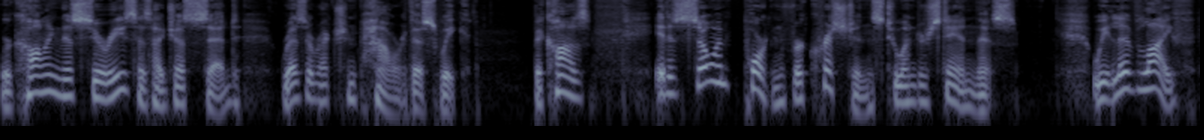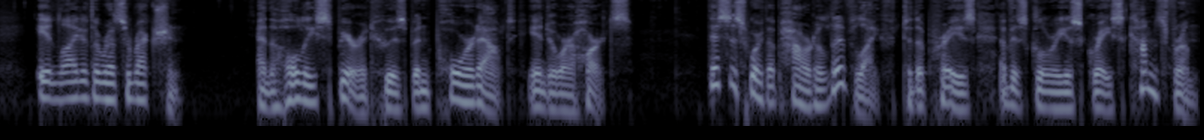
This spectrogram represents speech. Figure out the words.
We're calling this series, as I just said, Resurrection Power this week, because it is so important for Christians to understand this. We live life in light of the resurrection and the Holy Spirit who has been poured out into our hearts. This is where the power to live life to the praise of His glorious grace comes from.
